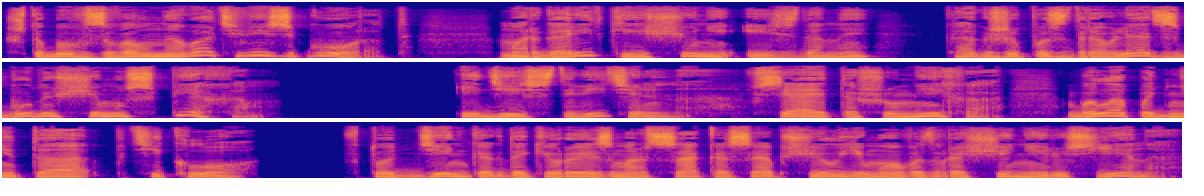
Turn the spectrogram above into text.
чтобы взволновать весь город? Маргаритки еще не изданы, как же поздравлять с будущим успехом? И действительно, вся эта шумиха была поднята птикло. В тот день, когда Кюре из Марсака сообщил ему о возвращении Люсьена,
